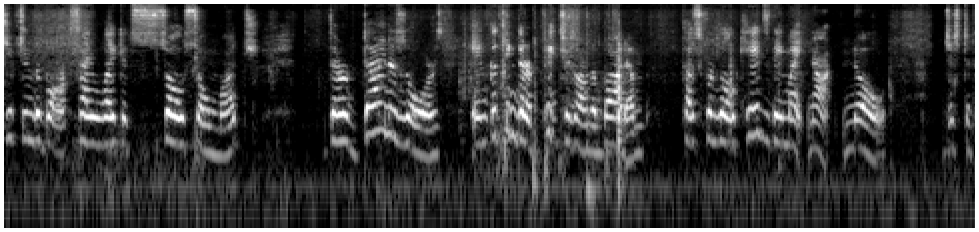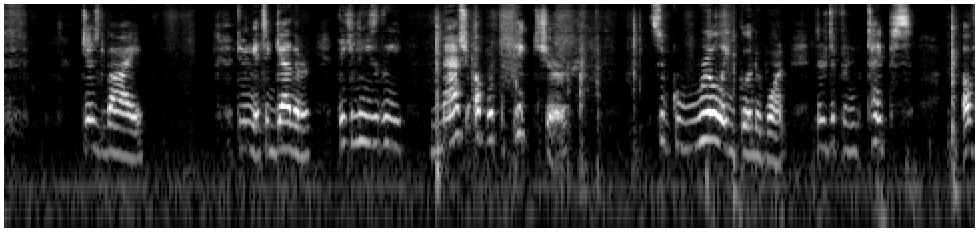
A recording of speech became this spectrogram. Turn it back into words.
Gift in the Box. I like it so, so much. There are dinosaurs, and good thing there are pictures on the bottom, because for little kids, they might not know just to, just by doing it together. They can easily match up with the picture. It's a really good one. There's different types of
